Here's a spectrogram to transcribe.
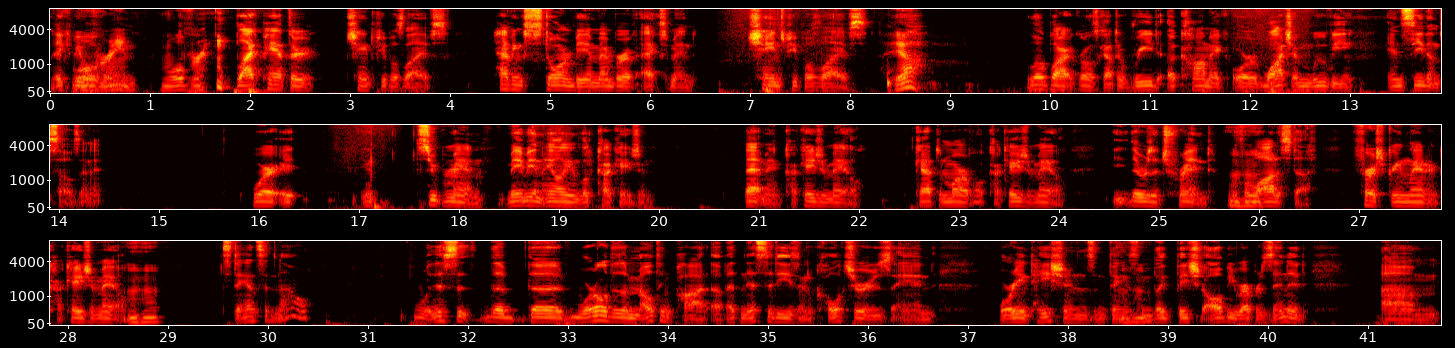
It could be Wolverine. Wolverine. Wolverine. Black Panther changed people's lives. Having Storm be a member of X Men changed people's lives. yeah. little black girls got to read a comic or watch a movie and see themselves in it. Where it, it- Superman, maybe an alien looked Caucasian. Batman, Caucasian male. Captain Marvel, Caucasian male. There was a trend with a lot of stuff. First Green Lantern, Caucasian male. Stan said no. This is the the world is a melting pot of ethnicities and cultures and orientations and things and like they should all be represented um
